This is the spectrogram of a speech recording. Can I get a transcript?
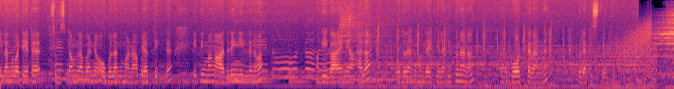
ඊළඟ වටයට සුදුසුකම් ලබන්න ඕගොල්ලන්ගේ මනාපයත් එක්ක. ඉතින් මං ආදරෙන් ඉල්ලනවා මගේ ගායනය අහලා ඔගලන්ට හොඳයි කියලා හිතුණනම් වෝට් කරන්න. ගොඩක් ස්තුතියි.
